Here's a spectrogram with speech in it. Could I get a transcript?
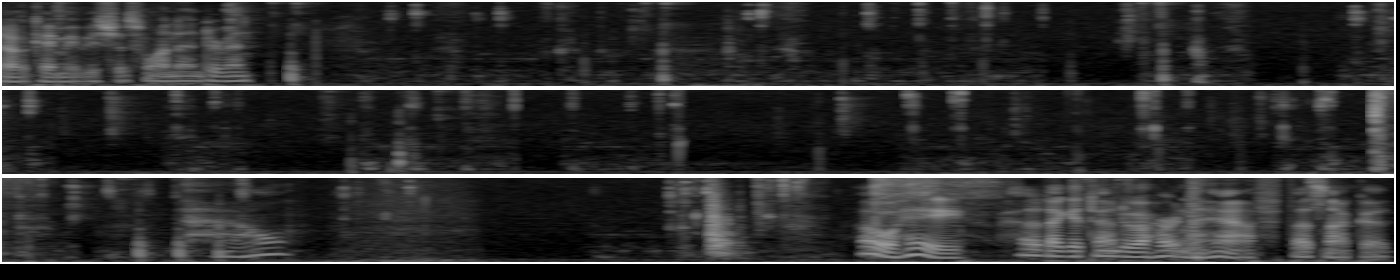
okay, maybe it's just one Enderman. Ow. Oh, hey, how did I get down to a heart and a half? That's not good.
